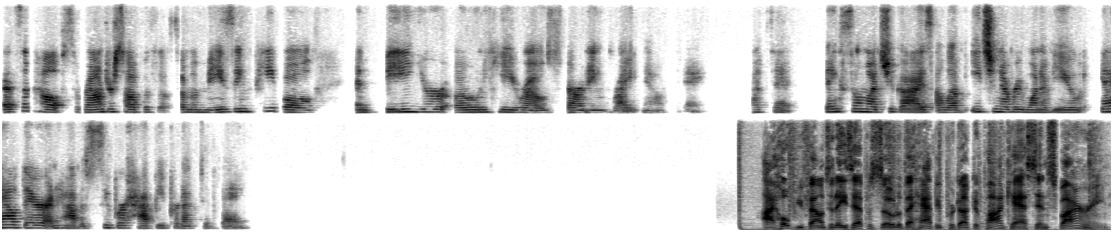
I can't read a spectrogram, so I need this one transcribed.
Get some help, surround yourself with some amazing people, and be your own hero starting right now today. That's it. Thanks so much, you guys. I love each and every one of you. Get out there and have a super happy, productive day. I hope you found today's episode of the Happy Productive Podcast inspiring.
